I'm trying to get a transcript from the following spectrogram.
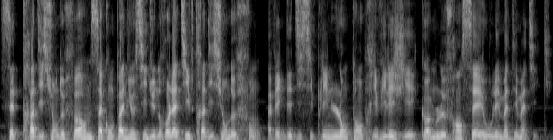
Cette tradition de forme s'accompagne aussi d'une relative tradition de fond, avec des disciplines longtemps privilégiées comme le français ou les mathématiques.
